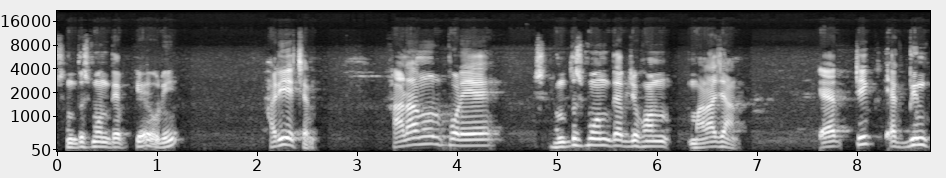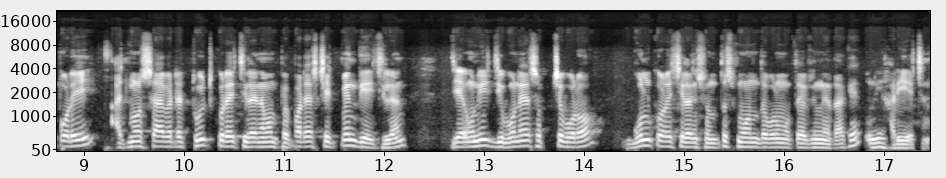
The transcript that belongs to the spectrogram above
সন্তোষ মোহন দেবকে উনি হারিয়েছেন। হারানোর পরে সন্তোষ মোহন দেব যখন মারা যান, এর ঠিক একদিন পরেই আজমল সাহেব একটা টুইট করেছিলেন এবং পেপারে স্টেটমেন্ট দিয়েছিলেন যে উনি জীবনের সবচেয়ে বড় ভুল করেছিলেন সন্তোষ মোহন দেবর মতো একজন নেতাকে উনি হারিয়েছেন।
